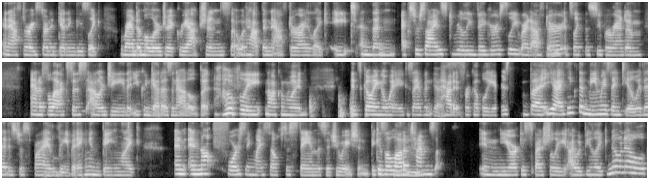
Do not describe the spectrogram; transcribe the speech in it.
and after I started getting these like random allergic reactions that would happen after I like ate and then exercised really vigorously right after. Okay. It's like the super random anaphylaxis allergy that you can get as an adult, but hopefully, knock on wood, it's going away because I haven't yes. had it for a couple years. But yeah, I think the main ways I deal with it is just by mm-hmm. leaving and being like, and and not forcing myself to stay in the situation because a lot mm-hmm. of times in New York especially I would be like no no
